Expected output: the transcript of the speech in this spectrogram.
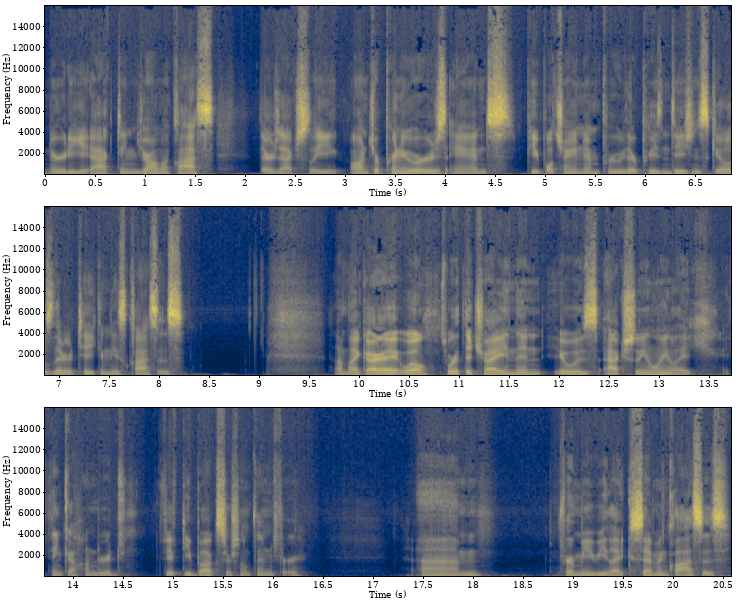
nerdy acting drama class. there's actually entrepreneurs and people trying to improve their presentation skills that are taking these classes. I'm like, all right, well, it's worth a try. And then it was actually only like I think 150 bucks or something for um for maybe like seven classes.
